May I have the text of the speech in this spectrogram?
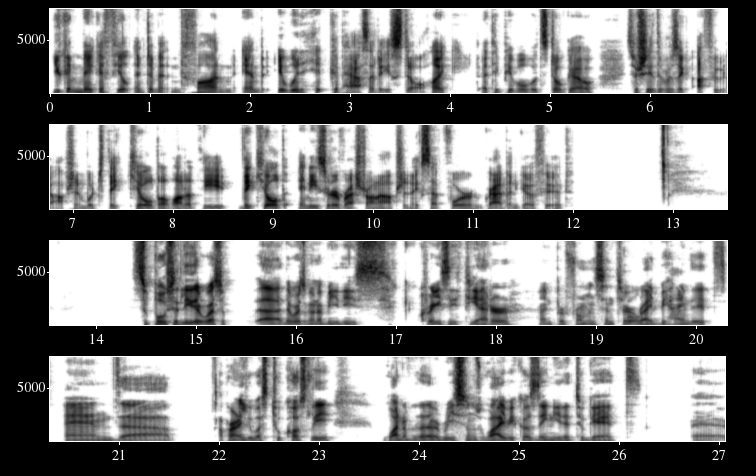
you can make it feel intimate and fun, and it would hit capacity still. Like I think people would still go, especially if there was like a food option, which they killed a lot of the. They killed any sort of restaurant option except for grab and go food. Supposedly there was a uh, there was gonna be this crazy theater and performance center Cool. right behind it, and uh, apparently it was too costly. One of the reasons why because they needed to get uh,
